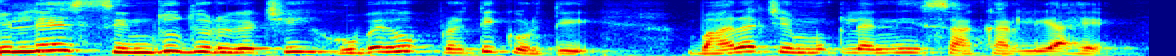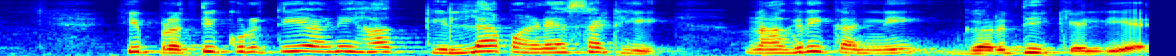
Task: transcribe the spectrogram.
किल्ले सिंधुदुर्गची हुबेहूब प्रतिकृती बालचिमुकल्यांनी साकारली आहे. ही प्रतिकृती आणि हा किल्ला पाहण्यासाठी नागरिकांनी गर्दी केली आहे.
